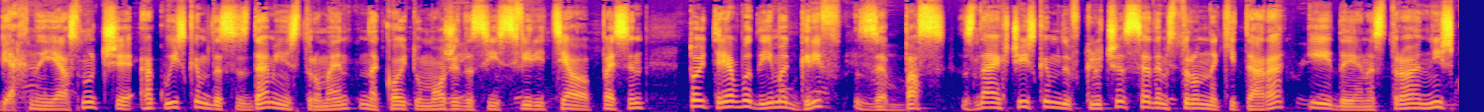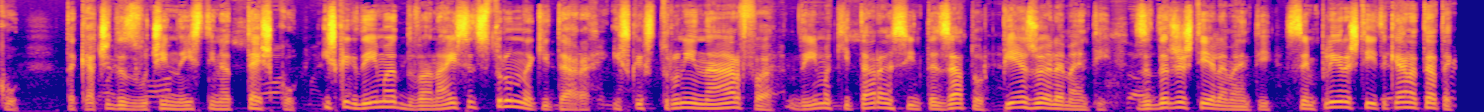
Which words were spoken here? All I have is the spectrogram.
Бях наясно, че ако искам да създам инструмент, на който може да се изсвири цяла песен, той трябва да има гриф за бас. Знаех, че искам да включа 7 струнна китара и да я настроя ниско така че да звучи наистина тежко. Исках да има 12 струнна китара, исках струни на арфа, да има китарен синтезатор, пиезоелементи, задържащи елементи, семплиращи и така нататък.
